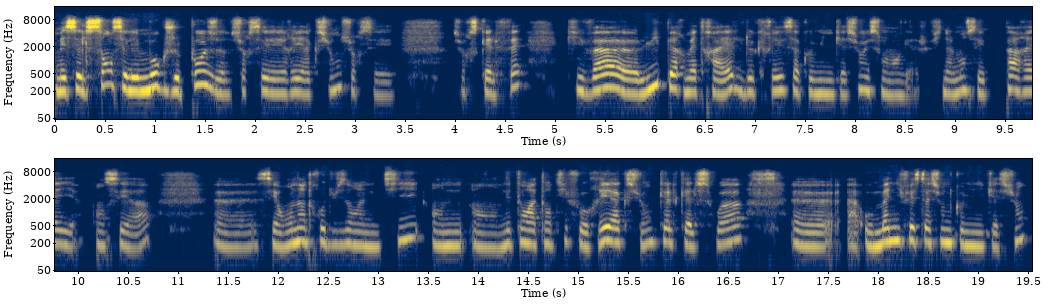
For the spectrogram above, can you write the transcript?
mais c'est le sens et les mots que je pose sur ses réactions, sur, sur ce qu'elle fait, qui va euh, lui permettre à elle de créer sa communication et son langage. Finalement, c'est pareil en CA. Euh, c'est en introduisant un outil, en, étant attentif aux réactions, quelles qu'elles soient, euh, aux manifestations de communication,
